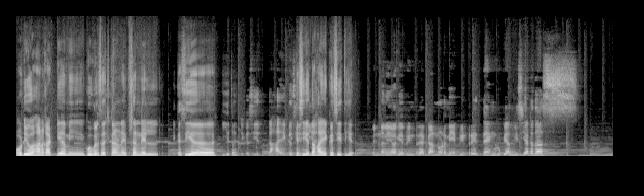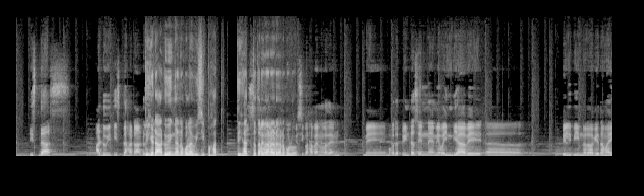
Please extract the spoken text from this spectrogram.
ඕඩියෝ වහන කට්ටිය මේ Google සච් කරන එප්සන් නෙල් එකසිය කියත එකසිය දහය එකසිය තිය මෙන්න මේ වගේ පින්ටරයක් ගන්නවට මේ පින්ටරේ දැන් රුපියල් විසි අටදස් තිස්දස්. අඩුයි තිස්දහට අඩු තිකට අඩුවෙන් ගන්න පොල විසි පහත් තිහත් සතර ගණට ගන්න පුළුව විසි පහ පැනල දැන්. මේ මොකද පින්ට සෙන්න මේවා ඉන්දියාවේ පිලිපීන් වල වගේ තමයි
